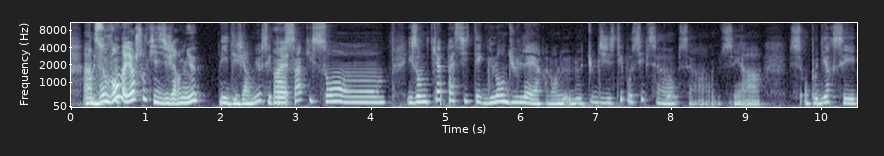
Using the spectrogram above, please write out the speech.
Un bon Souvent, d'ailleurs, je trouve qu'ils digèrent mieux. ils digèrent mieux, c'est pour Ouais. ça qu'ils sont en- Ils ont une capacité glandulaire. Alors, le, le tube digestif aussi, c'est un, c'est un- On peut dire que c'est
